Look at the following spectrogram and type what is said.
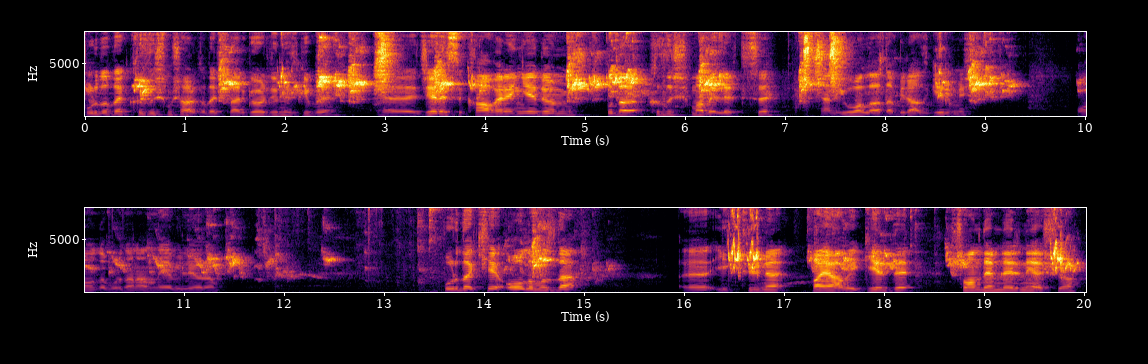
Burada da kızışmış arkadaşlar. Gördüğünüz gibi e, ceresi kahverengiye dönmüş. Bu da kızışma belirtisi. Yani yuvalığa da biraz girmiş. Onu da buradan anlayabiliyorum. Buradaki oğlumuz da e, ilk tüyüne bayağı bir girdi. Son demlerini yaşıyor.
